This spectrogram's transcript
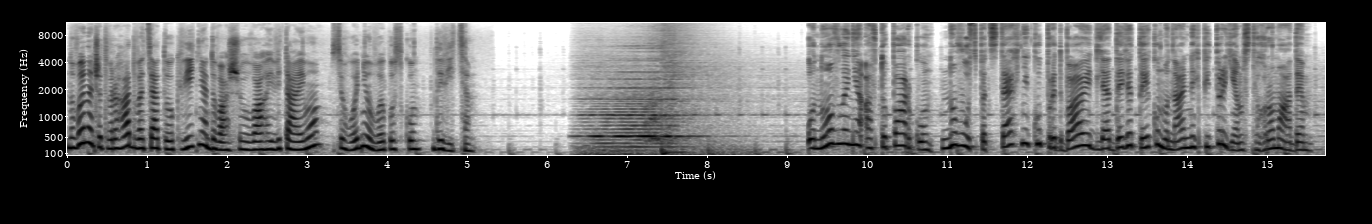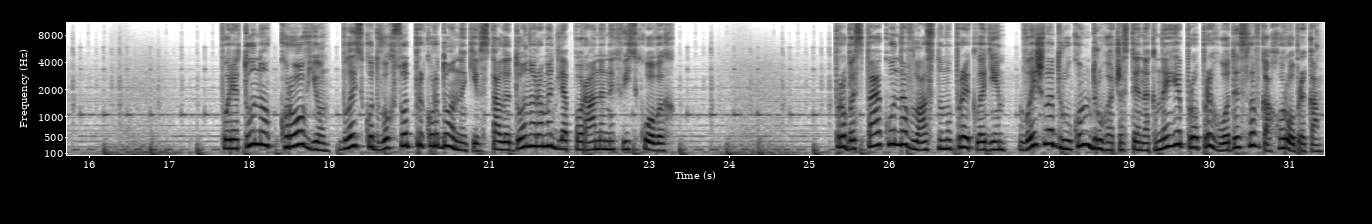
Новини четверга, 20 квітня. До вашої уваги вітаємо. Сьогодні у випуску. Дивіться. Оновлення автопарку. Нову спецтехніку придбають для дев'яти комунальних підприємств громади. Порятунок кров'ю. Близько 200 прикордонників стали донорами для поранених військових. Про безпеку на власному прикладі вийшла друком друга частина книги про пригоди Славка Хоробрика.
